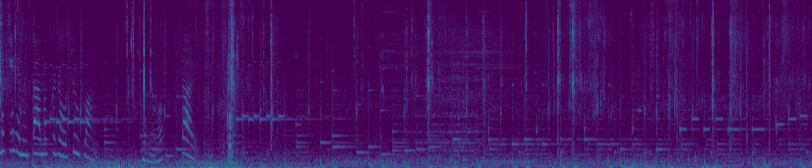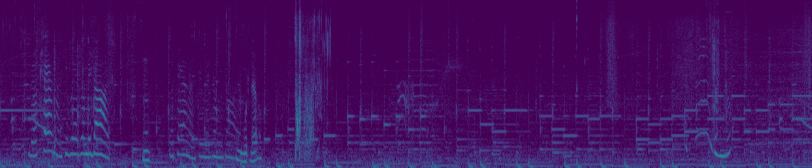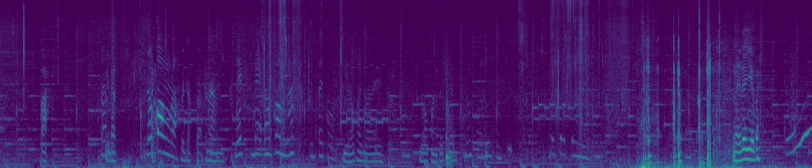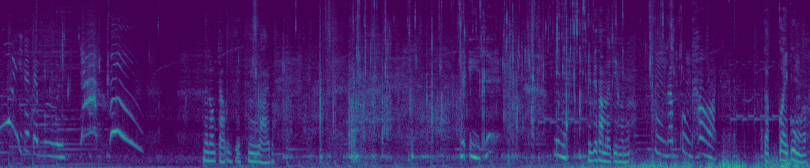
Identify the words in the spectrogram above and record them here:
เมื่อกี้เห็นมันตามมากระโดดขึ้นฝั่ง ใช่เหรอ ใช่ เวทจะไม่ได้เหลือแค่ไหนที่เวทจะไม่ได้เนี่ยหมดแล้วจังนะไปดักแล้วกล้องล่ะไปดักปลาพนังเบ็ดเบ็ดเอากล้องนะมันไปก่อนเดี๋ยวค่อยไปรอก่อนแป๊บเดียว น้องขอดูก่อนเบ็ดเอากล้องหน่อย ไหนได้เยอะไหมโอ้ยได้เต็มมือเลยไหนลองจับอีกสิมีหลายปะไม่อีกเลย นี่ไงนี่จะทำอะไรกินวันนี้อืมครับกุ้งทอด กับก้อยกุ้งเหรอ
